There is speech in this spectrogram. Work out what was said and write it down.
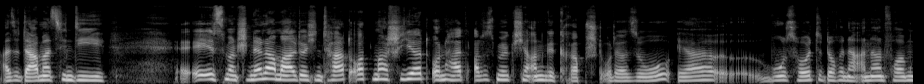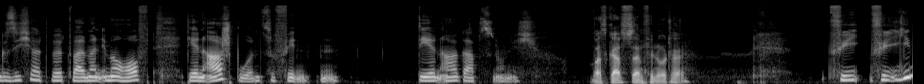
Also damals sind die äh, ist man schneller mal durch den Tatort marschiert und hat alles Mögliche angekrapscht oder so, ja, wo es heute doch in einer anderen Form gesichert wird, weil man immer hofft, DNA-Spuren zu finden. DNA gab es noch nicht. was gab's dann für ein Urteil? Für, für ihn?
